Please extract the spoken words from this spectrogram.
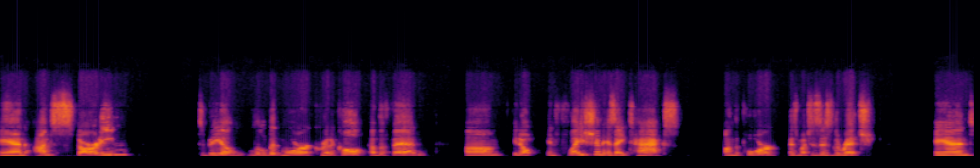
and I'm starting to be a little bit more critical of the Fed. Um, you know, inflation is a tax on the poor as much as is the rich. And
